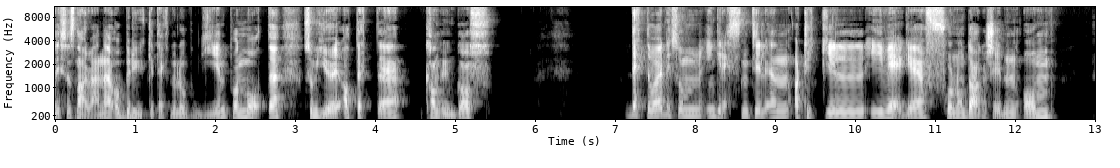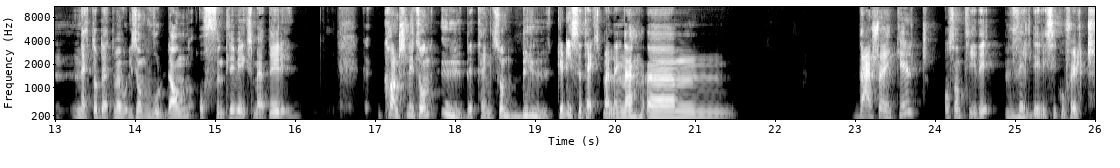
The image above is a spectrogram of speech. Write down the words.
disse snarveiene og bruke teknologien på en måte som gjør at dette kan unngås. Dette var liksom ingressen til en artikkel i VG for noen dager siden om nettopp dette med liksom hvordan offentlige virksomheter kanskje litt sånn ubetenkt som bruker disse tekstmeldingene. Um, det er så enkelt, og samtidig veldig risikofylt.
